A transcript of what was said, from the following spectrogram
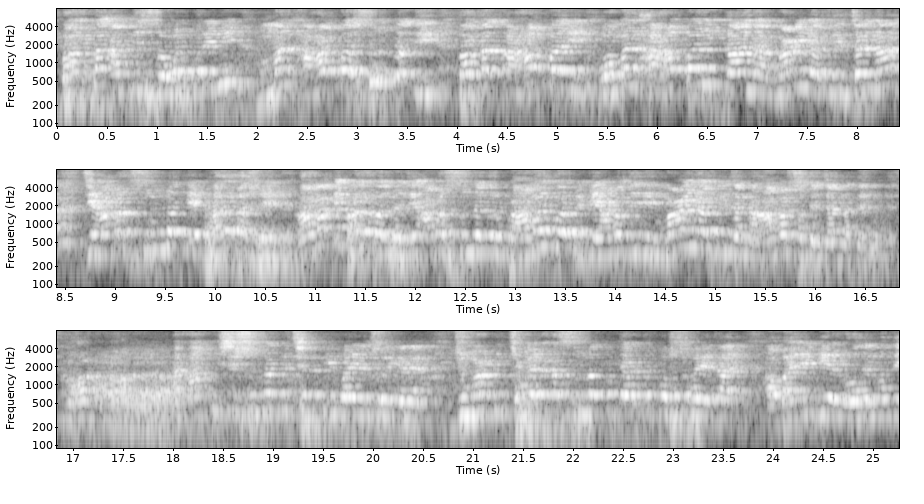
বার্তা আপনি শ্রবণ করেনি মান আহাব্বা সুন্নতি ফাকাদ আহাব্বানি ওয়া মান আহাব্বানি কানা মাইয়া ফিল জান্নাহ যে আমার সুন্নতকে ভালোবাসে আমাকে ভালোবাসবে যে আমার সুন্নতের উপর আমল করবে যে আমার দিদির মাইয়া ফিল জান্নাহ আমার সাথে জান্নাতের মধ্যে আর আপনি সেই সুন্নতকে ছেড়ে দিয়ে বাইরে চলে গেলেন জুমার দিন ছয় রাখা সুন্নত করতে আপনার কষ্ট হয়ে যায় আর বাইরে গিয়ে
